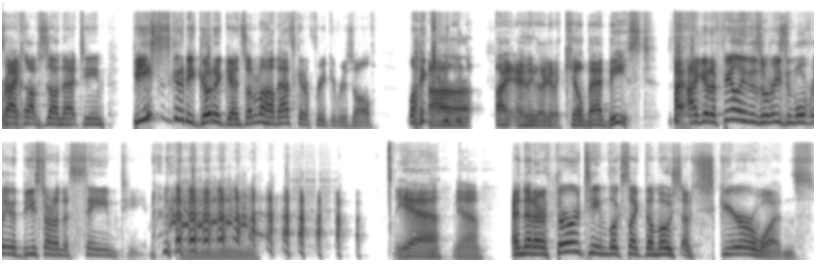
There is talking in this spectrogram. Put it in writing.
Right. Cyclops is on that team. Beast is going to be good again, so I don't know how that's going to freaking resolve. Like, uh, I, I think they're gonna kill Bad Beast. I, I get a feeling there's a reason Wolverine and Beast aren't on the same team. Mm. Yeah, yeah, and then our third team looks like the most obscure ones,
